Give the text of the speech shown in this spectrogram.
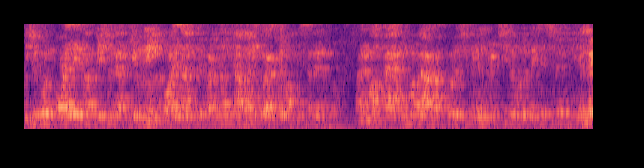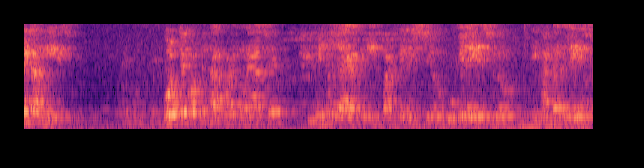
কিছুক্ষণ পরে দেখলাম পেছনে আর কেউ নেই। পরে জানতে পারলাম যে আমারই কয়েকজন অফিসারের মানে মাথায় এমন ভাবে আঘাত করেছিল, হেলমেট ছিল বলে বেঁচে ছিল হেলমেটটা ভেঙে গেছিল করতে করতে তারপরে মনে আছে, বিভিন্ন জায়গা থেকে পাটকেল এসেছিল, বুকে লেগেছিল, এখানটাতে লেগেছিল,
